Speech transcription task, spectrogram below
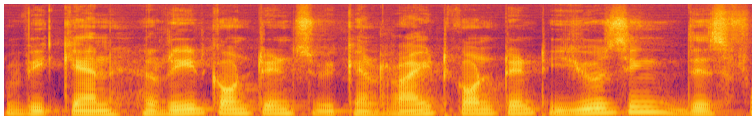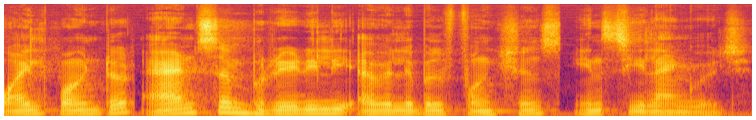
We can read contents we can write content using this file pointer and some readily available functions in C language.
